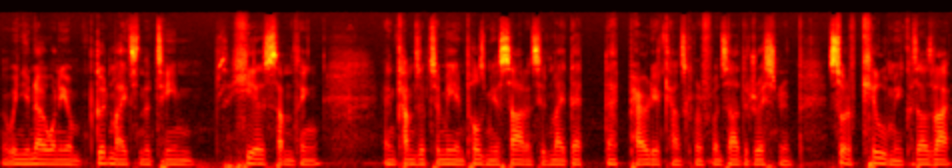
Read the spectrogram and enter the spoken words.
When you know one of your good mates in the team hears something and comes up to me and pulls me aside and said, "Mate, that that parody account's coming from inside the dressing room," it sort of killed me because I was like,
